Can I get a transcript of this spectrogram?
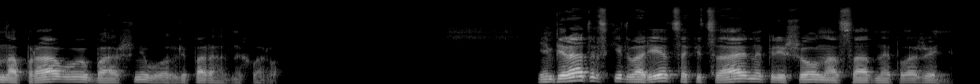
на правую башню возле парадных ворот. Императорский дворец официально перешел на осадное положение.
